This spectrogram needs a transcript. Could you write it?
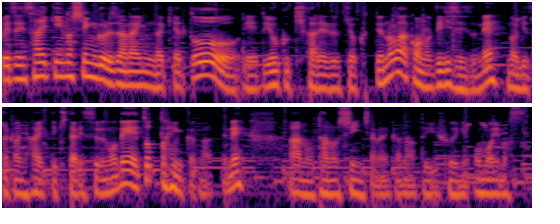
別に最近のシングルじゃないんだけど、えっ、ー、と、よく聴かれる曲っていうのが、この This is ね、乃木坂に入ってきたりするので、ちょっと変化があってね、あの、楽しいんじゃないかなというふうに思います。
